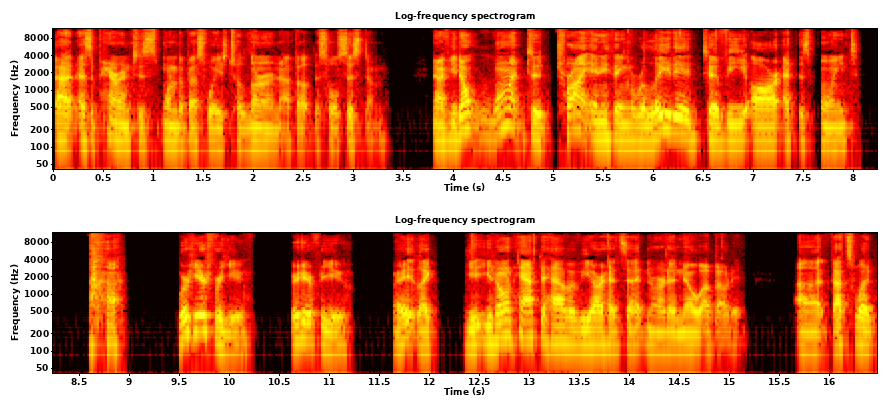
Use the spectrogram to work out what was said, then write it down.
that as a parent is one of the best ways to learn about this whole system now if you don't want to try anything related to vr at this point we're here for you we're here for you right? Like you, you don't have to have a VR headset in order to know about it. Uh, that's what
